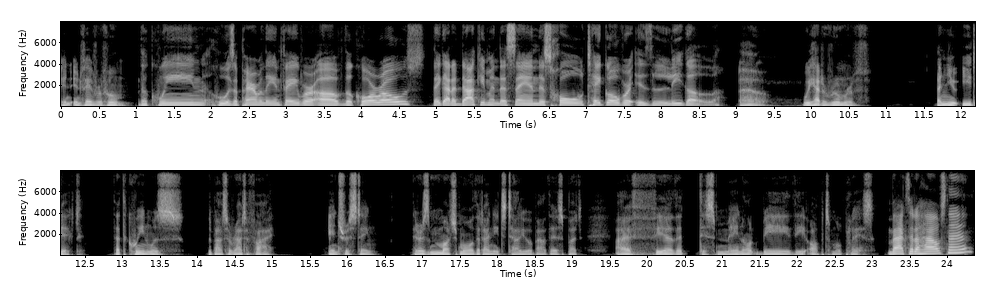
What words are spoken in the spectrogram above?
in, in favor of whom?" The queen, who is apparently in favor of the Koros, they got a document that's saying this whole takeover is legal. Oh, we had a rumor of a new edict that the Queen was about to ratify. Interesting. There is much more that I need to tell you about this, but I fear that this may not be the optimal place. Back to the house then?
